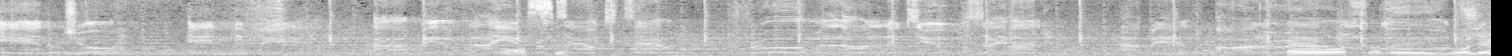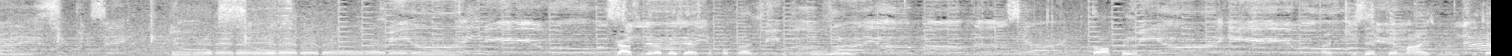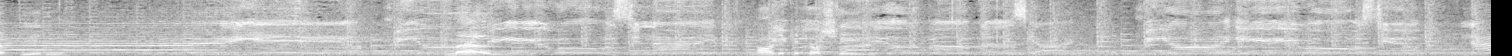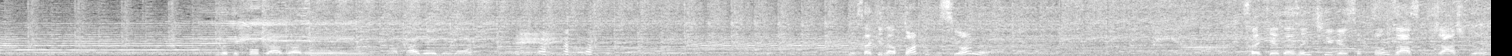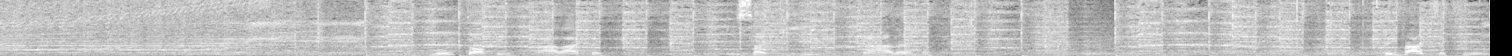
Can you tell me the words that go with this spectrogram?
Nossa! Nossa, velho, olha isso. Cara, vira BGS pra comprar disco de vinil. Top, hein? Aqui deve ter mais, mano. Que de abelha. Mano. Olha o que, que eu achei. Vou ter que comprar agora um, um aparelho, né? Mas será que na toca funciona? Isso aqui é das antigas, sou fãzaço do Jasper. Muito top, hein? Caraca. Isso aqui, caramba. Tem vários aqui, hein?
